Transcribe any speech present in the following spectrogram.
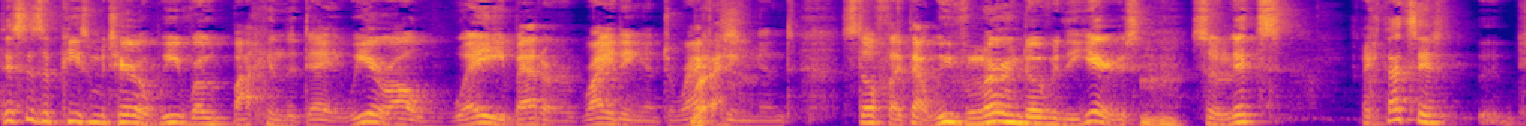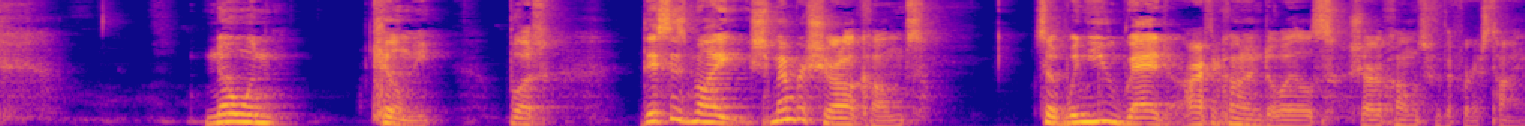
this is a piece of material we wrote back in the day. We are all way better at writing and directing and stuff like that. We've learned over the years. So let's like that's it. No one kill me, but this is my. Remember Sherlock Holmes. So when you read Arthur Conan Doyle's Sherlock Holmes for the first time,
